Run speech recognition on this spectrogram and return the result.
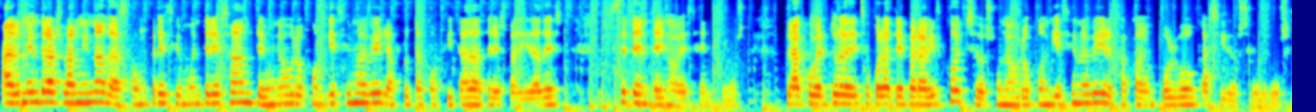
almendras laminadas a un precio muy interesante 1,19 euro y la fruta confitada tres variedades 79 céntimos. La cobertura de chocolate para bizcochos 1,19 euro y el cacao en polvo casi 2 euros.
